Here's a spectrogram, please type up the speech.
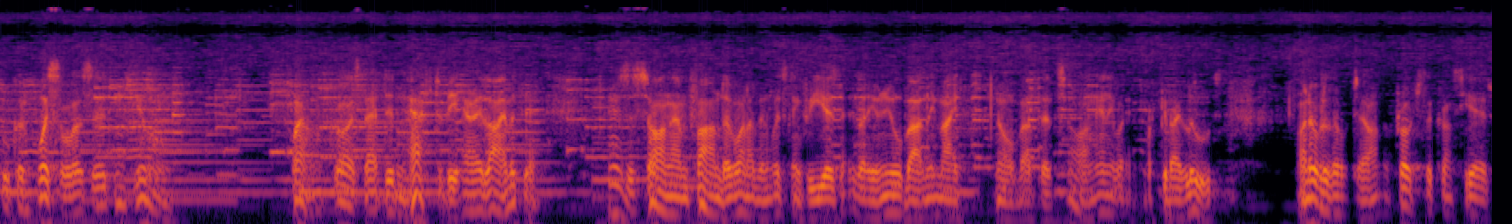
who can whistle a certain tune. Well, of course, that didn't have to be Harry Lime, but there, Here's a song I'm fond of, one I've been whistling for years. Anybody who knew about me might know about that song. Anyway, what could I lose? Went over to the hotel and approached the concierge.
